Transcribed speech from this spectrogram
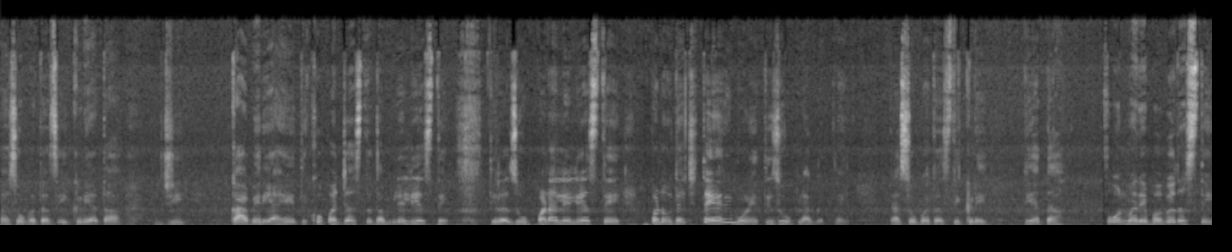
त्यासोबतच इकडे आता जी कावेरी आहे ती खूपच जास्त दमलेली असते. तिला झोप पण आलेली असते पण उद्याची तयारीमुळे ती झोप लागत नाही. त्यासोबतच तिकडे ती आता फोनमध्ये बघत असते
